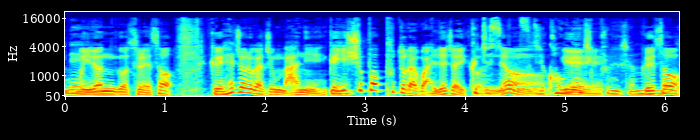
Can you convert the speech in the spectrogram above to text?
네. 뭐 이런 것을 해서 그 해조를 가지고 많이 그러니까 네. 이게 슈퍼푸드라고 알려져 있거든요. 슈퍼푸드죠. 건강식품이죠. 음. 그래서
